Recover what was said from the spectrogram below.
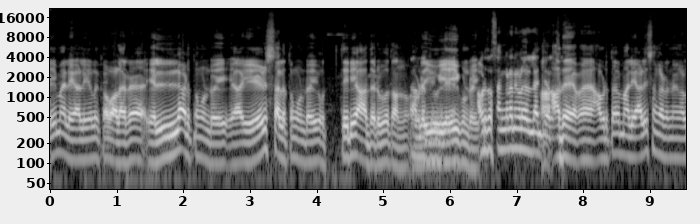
എ മലയാളികളൊക്കെ വളരെ എല്ലായിടത്തും കൊണ്ടുപോയി. ഏഴ് സ്ഥലത്തും കൊണ്ടുപോയി. ഒത്തിരി ആദരവ് തന്നു. അവിടെ യു എ കൊണ്ടുപോയി. അവിടുത്തെ സംഘടനകളെല്ലാം അതെ അവിടുത്തെ മലയാളി സംഘടനകൾ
